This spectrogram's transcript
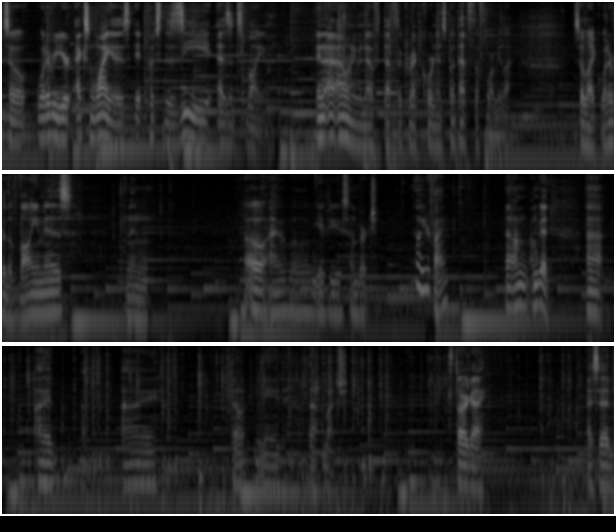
So whatever your X and Y is, it puts the Z as its volume. And I, I don't even know if that's the correct coordinates, but that's the formula. So like whatever the volume is, and then, oh, I will give you some birch. No, you're fine. No, I'm, I'm good. Uh, I, I don't need that much. Star guy. I said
